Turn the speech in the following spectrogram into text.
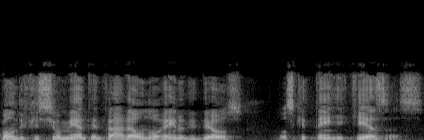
quão dificilmente entrarão no reino de Deus os que têm riquezas.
